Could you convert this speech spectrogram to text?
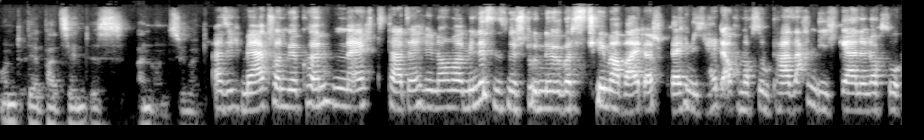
und der Patient ist an uns übergeben. Also ich merke schon, wir könnten echt tatsächlich noch mal mindestens eine Stunde über das Thema weitersprechen. Ich hätte auch noch so ein paar Sachen, die ich gerne noch so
